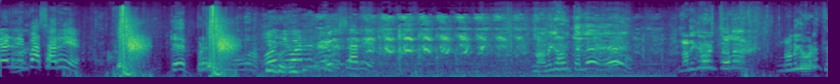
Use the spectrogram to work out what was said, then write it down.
ಹೇಳ್ರಿಪ್ಪ ಸರಿ. ಏ ಬಿಡ್ರಿ ಸರಿ. ನನಗೆ ಹೊಡಿತಲ್ಲ? ಏ ನನಗೆ ಹೊಡಿತಾನ? ನನಗೆ ಹೊಡಿತ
